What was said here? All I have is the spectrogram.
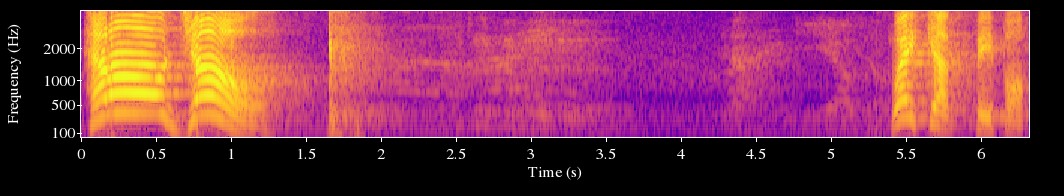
Hello, Joe! Wake up, people.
